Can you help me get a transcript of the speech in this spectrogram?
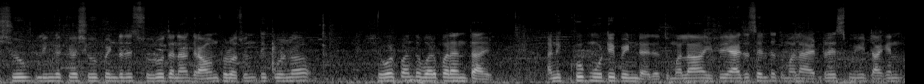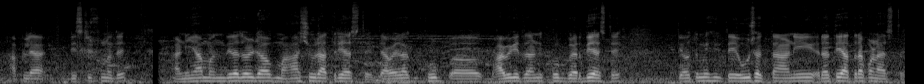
शिवलिंग किंवा शिवपिंड जे सुरू होतं ना ग्राउंड फ्लोअरपासून ते पूर्ण शेवटपर्यंत वरपर्यंत आहे. आणि खूप मोठी पिंड आहे. जर तुम्हाला इथे यायचं असेल तर तुम्हाला ॲड्रेस मी टाकेन आपल्या डिस्क्रिप्शनमध्ये आणि या मंदिराजवळ जेव्हा महाशिवरात्री असते त्यावेळेला खूप भाविक येतात आणि खूप गर्दी असते. तेव्हा तुम्ही तिथे येऊ शकता आणि रथयात्रा पण असते.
